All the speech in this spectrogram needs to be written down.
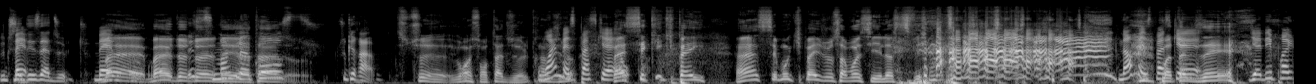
Vu que c'est Ben, des adultes. Ben, Ben, ben, de, Tu sais, de- si tu manques le cours, c'est grave. c'est- ouais, ils sont adultes. ouais, rendus mais c'est parce que. Ben, c'est qui qui paye? Hein? C'est moi qui paye, je veux savoir s'il est là, cette fille. non, mais c'est parce que. Il y a des programmes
